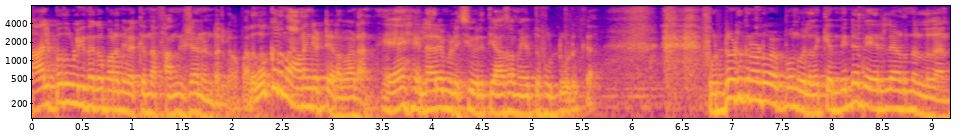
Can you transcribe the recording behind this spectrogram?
നാൽപ്പത് ഉള്ളി എന്നൊക്കെ പറഞ്ഞ് വെക്കുന്ന ഫംഗ്ഷൻ ഉണ്ടല്ലോ. പലതൊക്കെ ഒരു നാണം കെട്ടി ഇടപാടാണ്. ഏഹ് എല്ലാവരും വിളിച്ച് വരുത്തി ആ സമയത്ത് ഫുഡ് കൊടുക്കുക ഫുഡ് കൊടുക്കുന്നതുകൊണ്ട് കുഴപ്പമൊന്നുമില്ല. അതൊക്കെ എന്തിന്റെ പേരിലാണെന്നുള്ളതാണ്.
